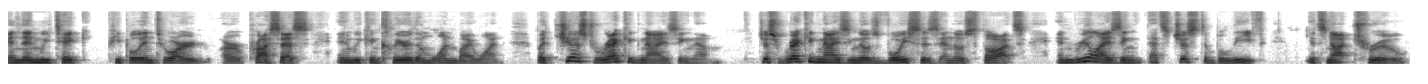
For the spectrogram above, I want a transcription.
and then we take people into our our process and we can clear them one by one but just recognizing them just recognizing those voices and those thoughts and realizing that's just a belief it's not true.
